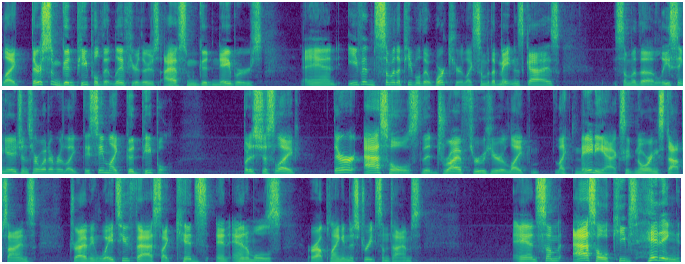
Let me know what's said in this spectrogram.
Like there's some good people that live here. There's I have some good neighbors and even some of the people that work here, like some of the maintenance guys, some of the leasing agents or whatever, like they seem like good people. But it's just like there are assholes that drive through here like like maniacs, ignoring stop signs, driving way too fast, like kids and animals are out playing in the street sometimes. And some asshole keeps hitting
